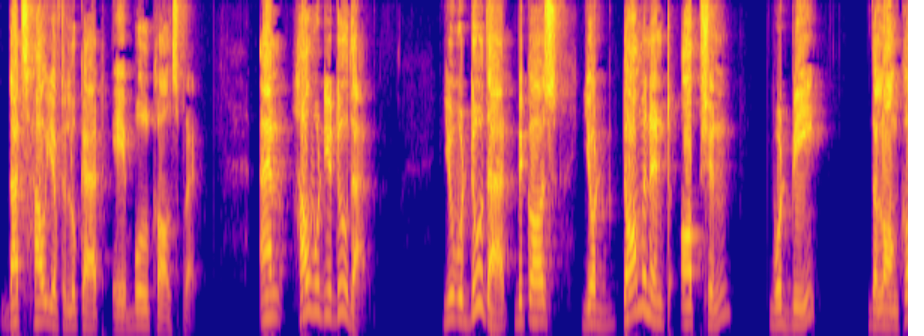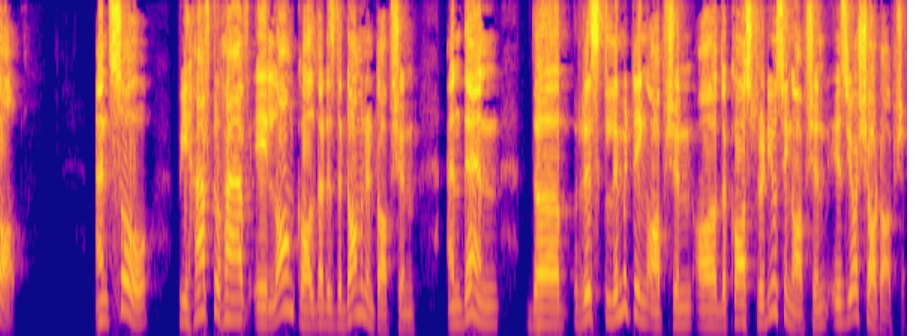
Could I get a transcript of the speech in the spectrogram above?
That's how you have to look at a bull call spread. And how would you do that? You would do that because your dominant option would be the long call. And so we have to have a long call that is the dominant option and then the risk limiting option or the cost reducing option is your short option,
